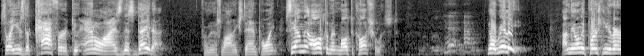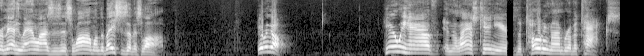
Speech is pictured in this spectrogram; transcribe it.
So I use the kafir to analyze this data from an Islamic standpoint. See, I'm the ultimate multiculturalist. No, really. I'm the only person you've ever met who analyzes Islam on the basis of Islam. Here we go. Here we have, in the last 10 years, the total number of attacks.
